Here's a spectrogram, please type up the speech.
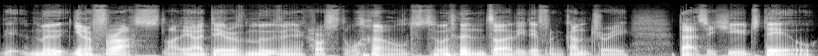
you know, for us, like the idea of moving across the world to an entirely different country, that's a huge deal.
